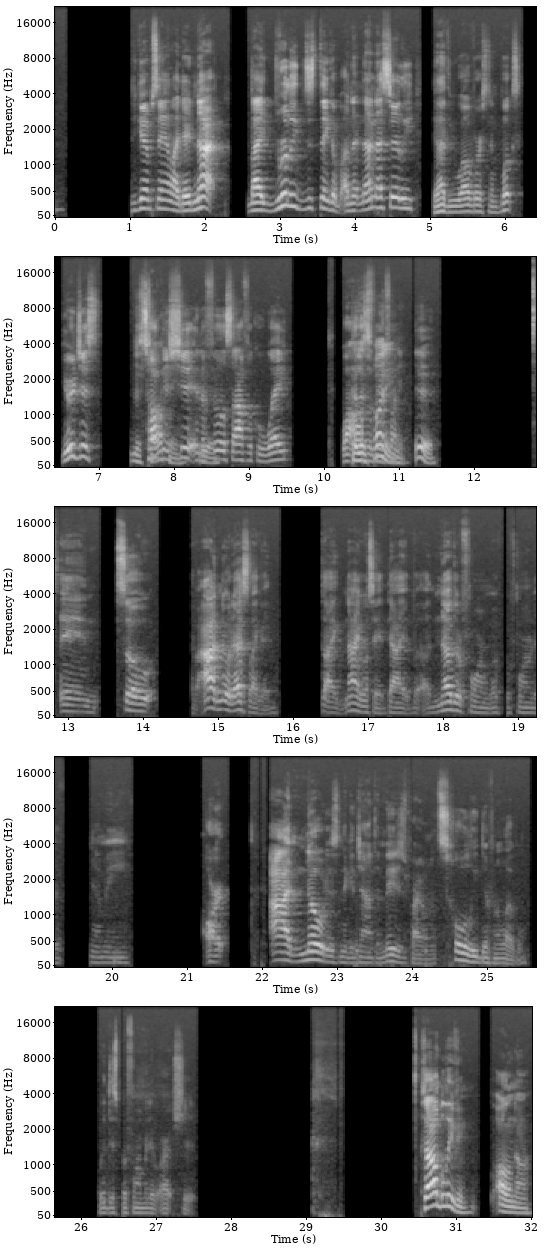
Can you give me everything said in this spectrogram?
You get what I'm saying? Like they're not like really just think about uh, not necessarily you have to be well versed in books. You're just just talking, shit in a philosophical way while also it's being funny. funny. Yeah, And so I know that's like a like not even gonna say a diet, but another form of performative. You know what I mean? Art. I know this nigga Jonathan Majors is probably on a totally different level with this performative art shit. So I don't believe him. All in all,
